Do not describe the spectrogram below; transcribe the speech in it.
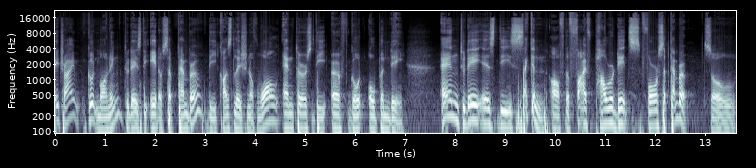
Hey Tribe, good morning. Today is the 8th of September. The constellation of Wall enters the Earth Goat Open Day. And today is the second of the five power dates for September. So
